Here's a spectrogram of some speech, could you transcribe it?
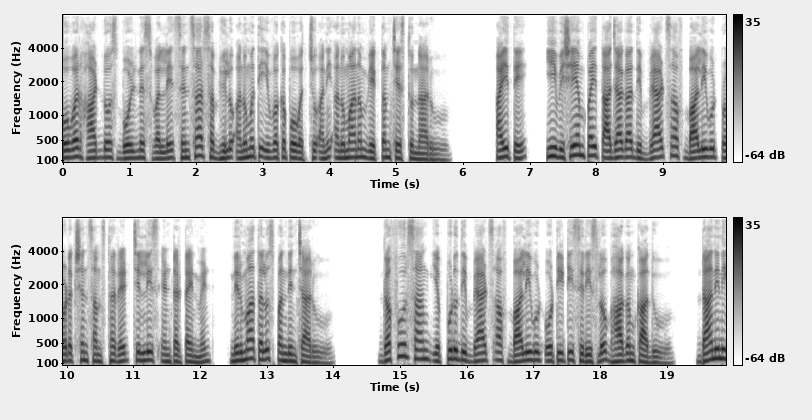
over hard dose boldness వల్లే సెన్సార్ సభ్యులు అనుమతి ఇవ్వకపోవచ్చు అని అనుమానం వ్యక్తం చేస్తున్నారు. అయితే ఈ విషయంపై తాజాగా the bads of Bollywood production సంస్థ రెడ్ చిల్లీస్ ఎంటర్టైన్మెంట్ నిర్మాతలు స్పందించారు. గఫూర్ సాంగ్ ఎప్పుడు the bads of Bollywood OTT సిరీస్లో భాగం కాదు. దానిని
